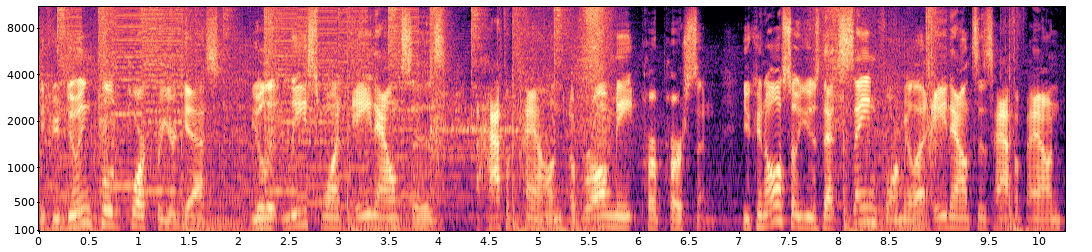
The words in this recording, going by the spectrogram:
If you're doing pulled pork for your guests, you'll at least want eight ounces, a half a pound of raw meat per person. You can also use that same formula, eight ounces, half a pound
